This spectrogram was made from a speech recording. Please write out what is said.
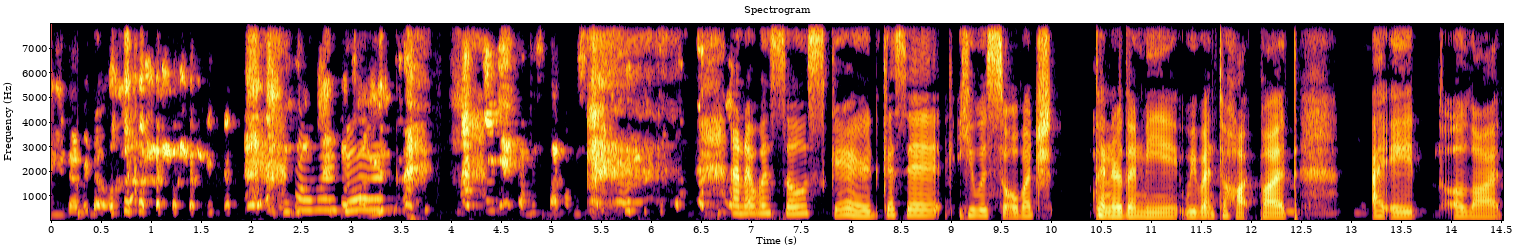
you never know. oh my god kamusta, kamusta? and I was so scared because he was so much thinner than me. We went to hot pot. I ate a lot,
